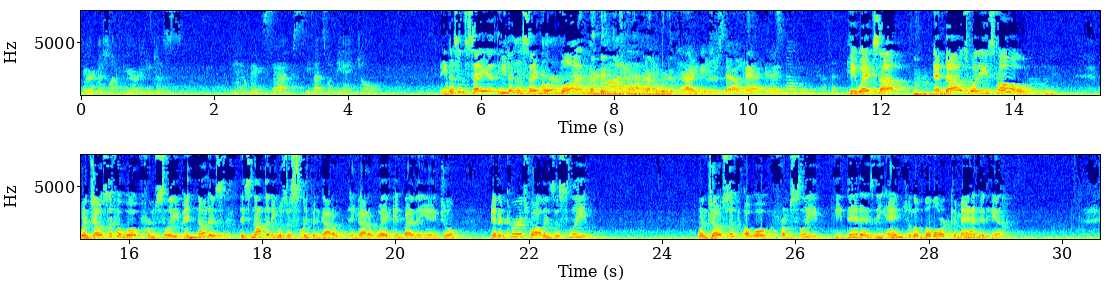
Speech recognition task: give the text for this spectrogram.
very much like Mary. He just, you know, accepts. He does what the angel. He doesn't say it. He doesn't say word one. Right, he just said, okay, I get There's it. no nothing. He wakes up and does what he's told. When Joseph awoke from sleep, and notice it's not that he was asleep and got and got awakened by the angel. It occurs while he's asleep. When Joseph awoke from sleep, he did as the angel of the Lord commanded him.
